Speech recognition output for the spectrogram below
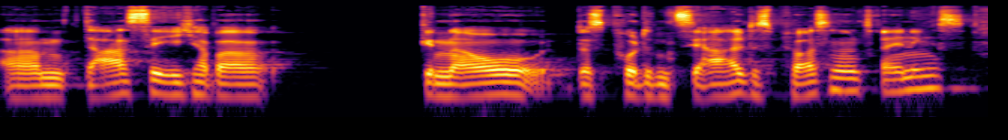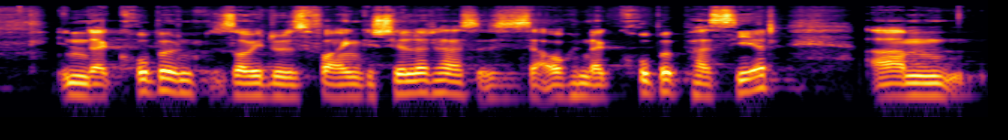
Ähm, da sehe ich aber genau das Potenzial des Personal Trainings in der Gruppe, so wie du das vorhin geschildert hast, ist es ja auch in der Gruppe passiert. Ähm,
